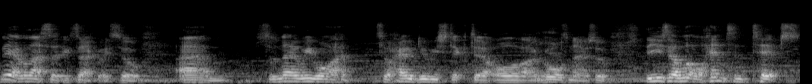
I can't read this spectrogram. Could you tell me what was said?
Yeah, well, that's it exactly. So, um, so now we want to. So, how do we stick to all of our goals now? So, these are little hints and tips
